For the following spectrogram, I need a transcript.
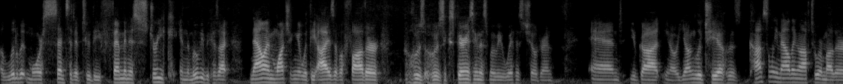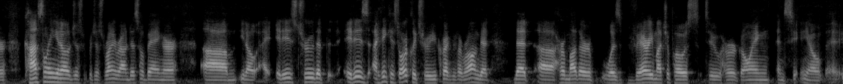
a little bit more sensitive to the feminist streak in the movie because I now I'm watching it with the eyes of a father who's who's experiencing this movie with his children and you've got you know young Lucia who's constantly mouthing off to her mother, constantly you know just just running around disobeying her. Um, you know, it is true that it is. I think historically true. You correct me if I'm wrong. That that uh, her mother was very much opposed to her going and see, you know eh,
